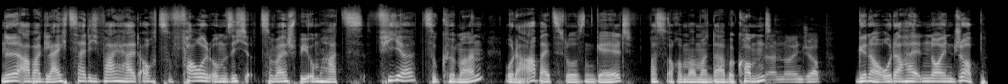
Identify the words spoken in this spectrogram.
Ne, aber gleichzeitig war er halt auch zu faul, um sich zum Beispiel um Hartz IV zu kümmern oder mhm. Arbeitslosengeld, was auch immer man da bekommt. Oder einen neuen Job. Genau, oder halt einen neuen Job.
